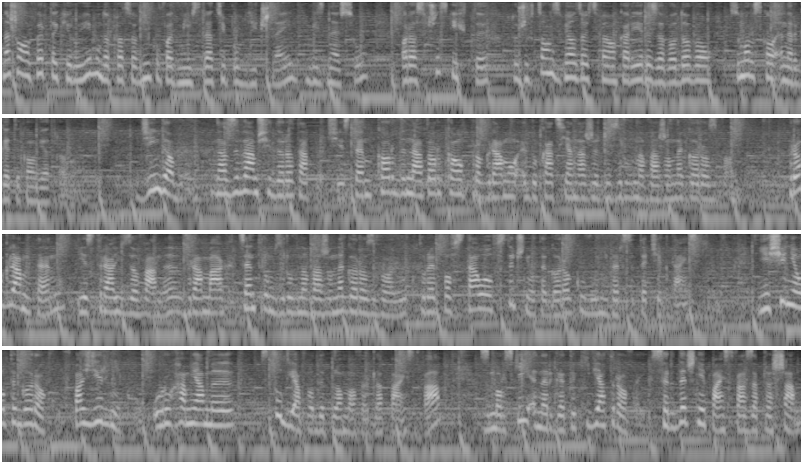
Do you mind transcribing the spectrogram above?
Naszą ofertę kierujemy do pracowników administracji publicznej, biznesu oraz wszystkich tych, którzy chcą związać swoją karierę zawodową z morską energetyką wiatrową. Dzień dobry, nazywam się Dorota Pyć. Jestem koordynatorką programu Edukacja na rzecz zrównoważonego rozwoju. Program ten jest realizowany w ramach Centrum Zrównoważonego Rozwoju, które powstało w styczniu tego roku w Uniwersytecie Gdańskim. Jesienią tego roku, w październiku, uruchamiamy studia podyplomowe dla Państwa z morskiej energetyki wiatrowej. Serdecznie Państwa zapraszamy.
